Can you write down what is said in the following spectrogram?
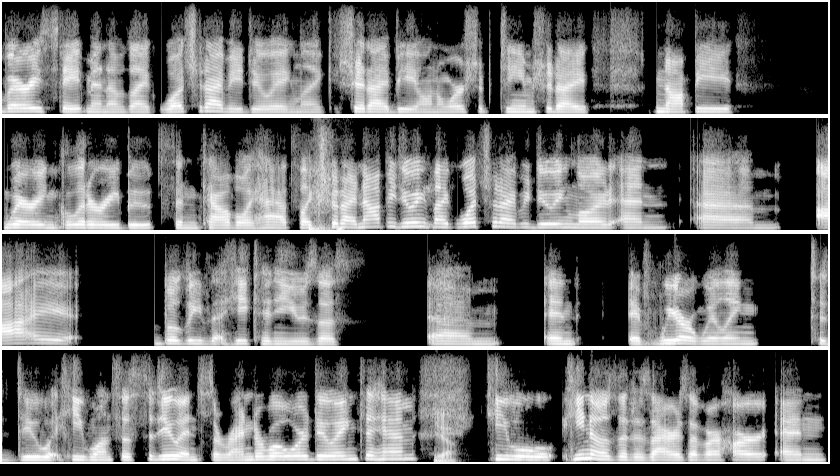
very statement of like, what should I be doing? Like, should I be on a worship team? Should I not be wearing glittery boots and cowboy hats? Like, should I not be doing, like, what should I be doing, Lord? And um, I believe that he can use us. Um, and if we are willing to do what he wants us to do and surrender what we're doing to him, Yeah. he will, he knows the desires of our heart. And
